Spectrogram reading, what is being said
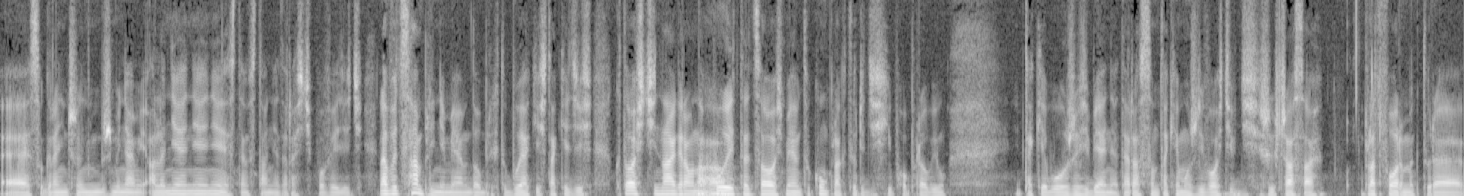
E, z ograniczonymi brzmieniami, ale nie, nie, nie jestem w stanie teraz ci powiedzieć. Nawet sampli nie miałem dobrych. To były jakieś takie gdzieś, ktoś ci nagrał na A. płytę coś, miałem tu kumpla, który dziś hip-hop robił i takie było rzeźbienie. Teraz są takie możliwości w dzisiejszych czasach, platformy, które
